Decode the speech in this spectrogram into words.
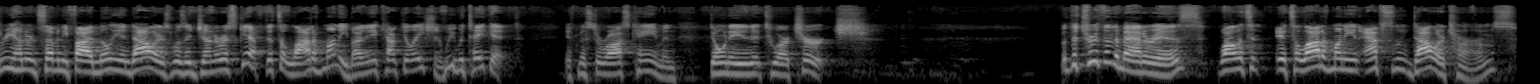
$375 million was a generous gift. That's a lot of money by any calculation. We would take it if Mr. Ross came and donated it to our church. But the truth of the matter is, while it's a, it's a lot of money in absolute dollar terms,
